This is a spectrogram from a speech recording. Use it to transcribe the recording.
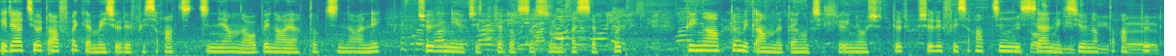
Ilaatiut Afrika misuliffisaqartitsiniarnerup inariartortinnerani suliniutittapersersumeqassapput pingaartumik arnat angutillu inuusuttut suliffisaqartinnissaanik siunertaqartut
